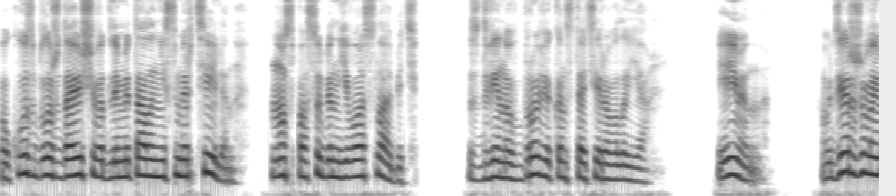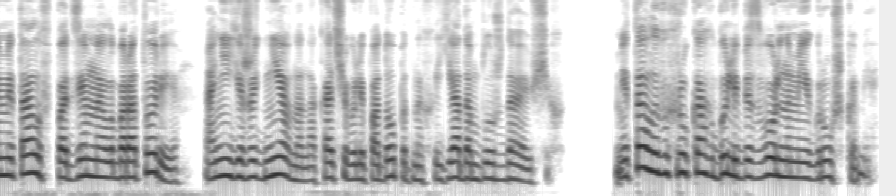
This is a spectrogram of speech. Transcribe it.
Укус блуждающего для металла не смертелен, но способен его ослабить, сдвинув брови, констатировала я. Именно. Удерживая металл в подземной лаборатории, они ежедневно накачивали подопытных ядом блуждающих. Металлы в их руках были безвольными игрушками,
